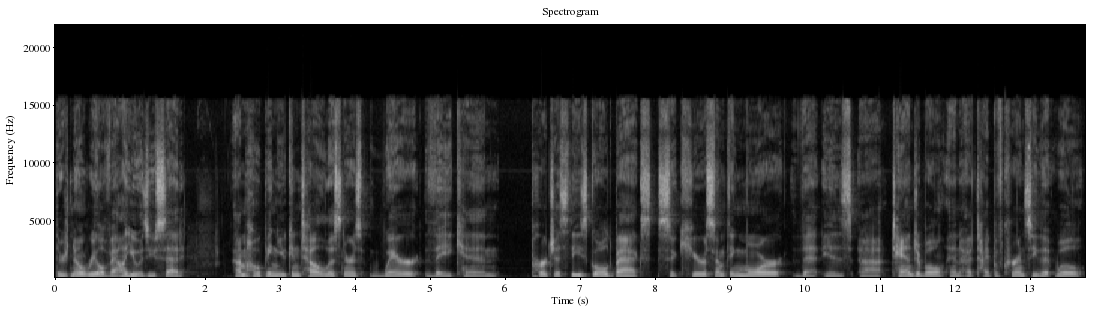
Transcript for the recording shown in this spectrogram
There's no real value as you said. I'm hoping you can tell listeners where they can purchase these goldbacks, secure something more that is uh, tangible and a type of currency that will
